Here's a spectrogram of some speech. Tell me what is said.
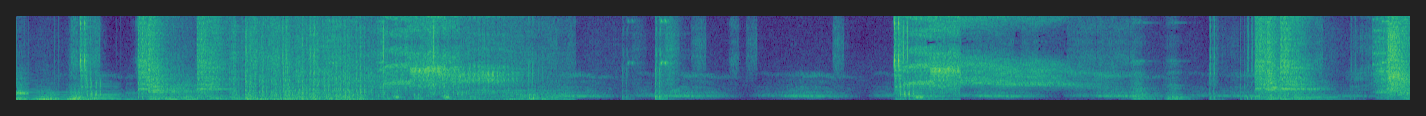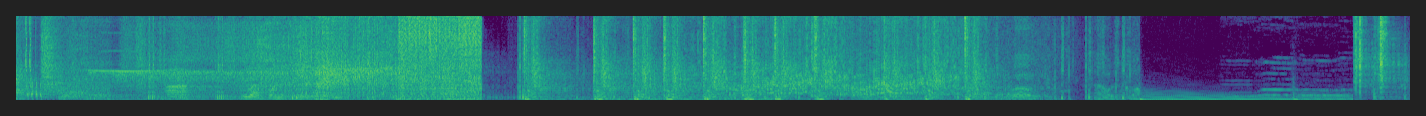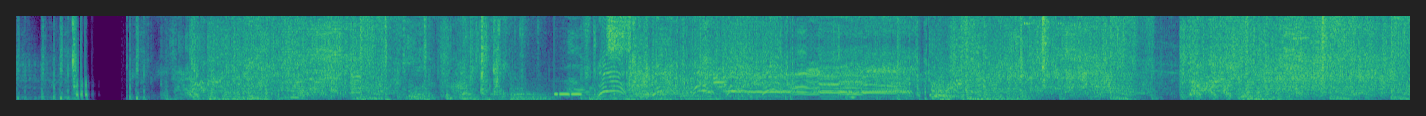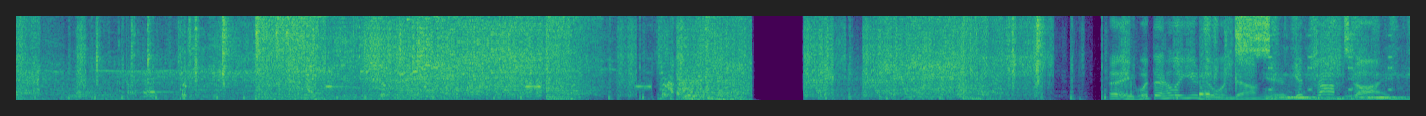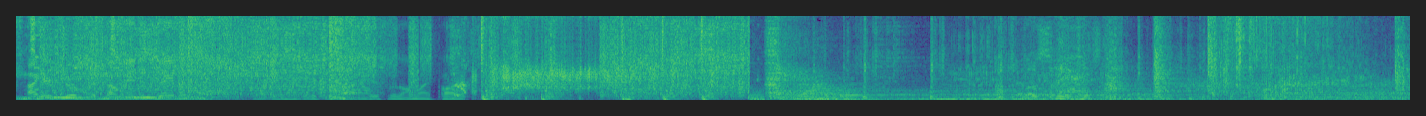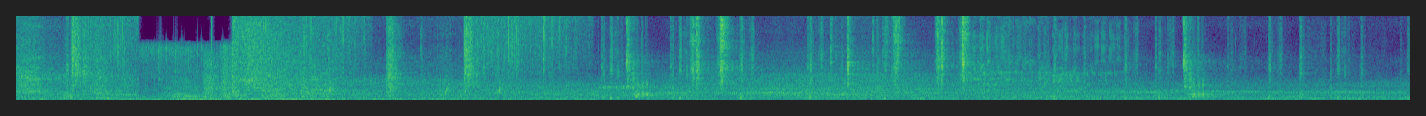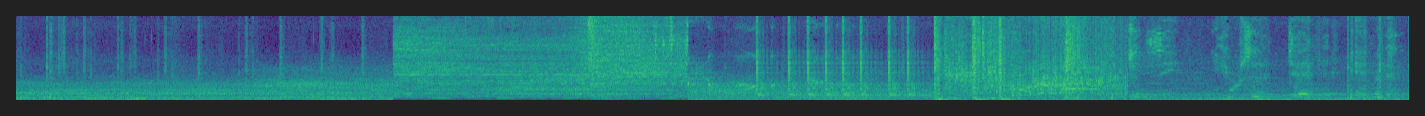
Thank You have one of these. Whoa, that Hey, what the hell are you doing down here? Get topside! I hear troops are coming in to save us. I'll be happy to survive this with all my parts. A fellow scientist. Thank you. Music Day in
